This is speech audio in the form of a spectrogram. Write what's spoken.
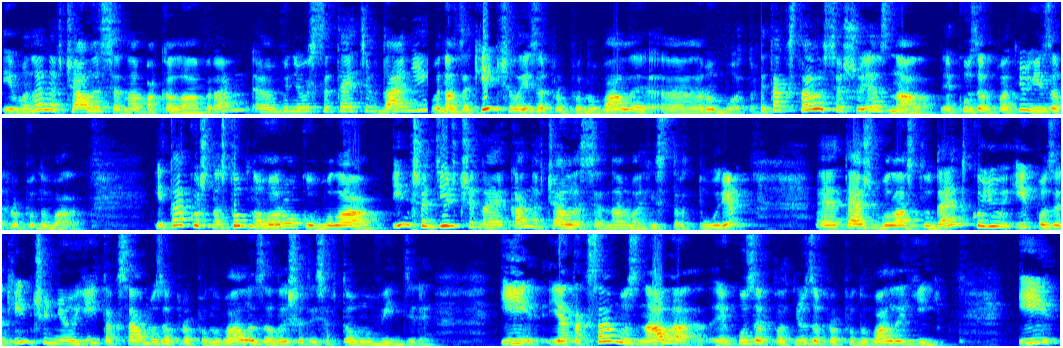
і вона навчалася на бакалавра е, в університеті в Данії. Вона закінчила і запропонували е, роботу. І так сталося, що я знала, яку зарплатню їй запропонували. І також наступного року була інша дівчина, яка навчалася на магістратурі. е, Теж була студенткою, і по закінченню їй так само запропонували залишитися в тому відділі. І я так само знала, яку зарплатню запропонували їй. І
